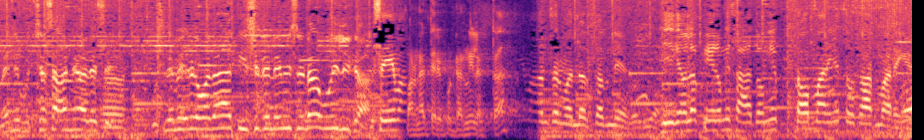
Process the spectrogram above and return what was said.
मैंने पूछा सामने वाले से। हाँ। उसने मेरे को बताया तीसरे ने भी सुना वही लिखा। सेम वरना तेरे को डर नहीं लगता? आंसर मतलब सबने ठीक है मतलब फेर होंगे साथ होंगे टॉप मारेंगे तो साथ मारेंगे।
